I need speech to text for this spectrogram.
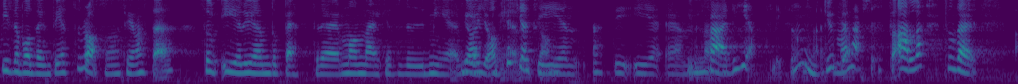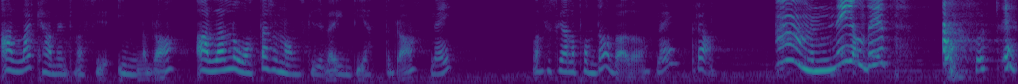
vissa poddar inte är jättebra som den senaste så är det ju ändå bättre. Man märker att vi mer Ja, vet jag mer, tycker att, liksom. det är en, att det är en färdighet liksom, Mm, så här, gud, som man lär sig. För alla, så här, alla kan inte vara så himla bra. Alla låtar som någon skriver är inte jättebra. Nej, Varför ska alla poddar vara bra då? nej, bra. Mm, nailed it! Okej.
